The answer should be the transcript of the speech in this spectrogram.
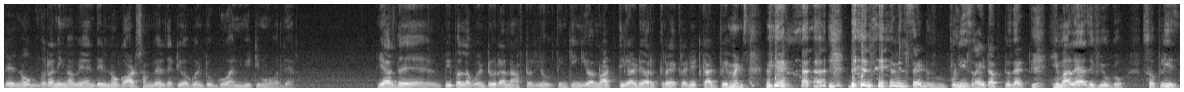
There is no running away and there is no god somewhere that you are going to go and meet him over there here the people are going to run after you thinking you have not cleared your cre- credit card payments. Then they will send police right up to that himalayas if you go. So please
